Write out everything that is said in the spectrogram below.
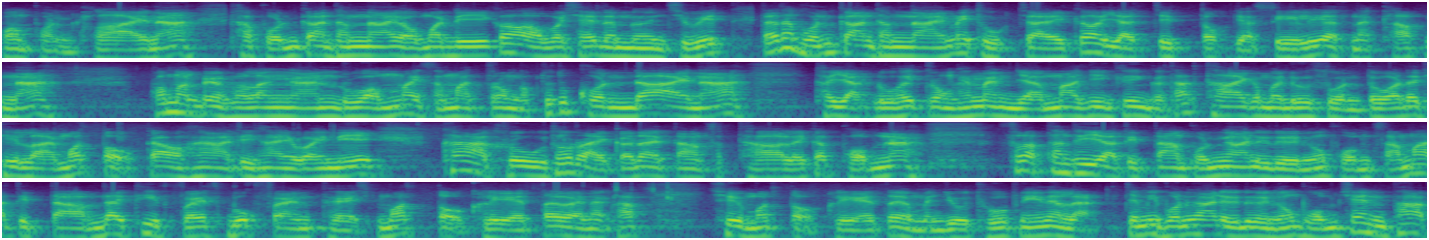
ความผ่อนคลายนะ ถ้าผลการทำนายออกมาดีก็เอาไว้ใช้ดำเนินชีวิต แต่ถ้าผลการทำนายไม่ถูกใจก็อย่าจิตตกอย่าซีเรียสนะครับนะ เพราะมันเป็นพลังงานรวมไม่สามารถตรงกับทุกๆคนได้นะ ถ้าอยากดูให้ตรงให้แม่นยำมากยิ่งขึ้นก็ทักทายกันมาดูส่วนตัวได้ที่ไลน์มอตโต95 ที่ให้ไว้นี้ ค่าครูเท่าไหร่ก็ได้ตามศรัทธาเลยครับผมนะสำหรับท่านที่อยากติดตามผลงานอื่นๆของผมสามารถติดตามได้ที่ Facebook Fanpage Motto Creator นะครับชื่อ Motto Creator เหมือน YouTube นี้นั่นแหละ จะมีผลงานอื่นๆของผมเช่นภาพ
